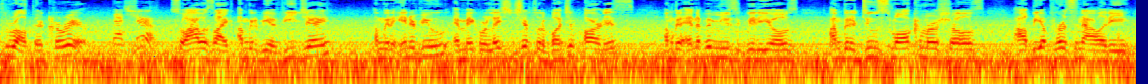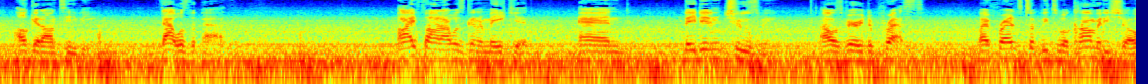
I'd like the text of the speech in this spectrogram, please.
throughout their career. That's true. So I was like, I'm gonna be a VJ. I'm gonna interview and make relationships with a bunch of artists. I'm gonna end up in music videos. I'm gonna do small commercials. I'll be a personality. I'll get on TV. That was the path. I thought I was gonna make it, and they didn't choose me. I was very depressed. My friends took me to a comedy show,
